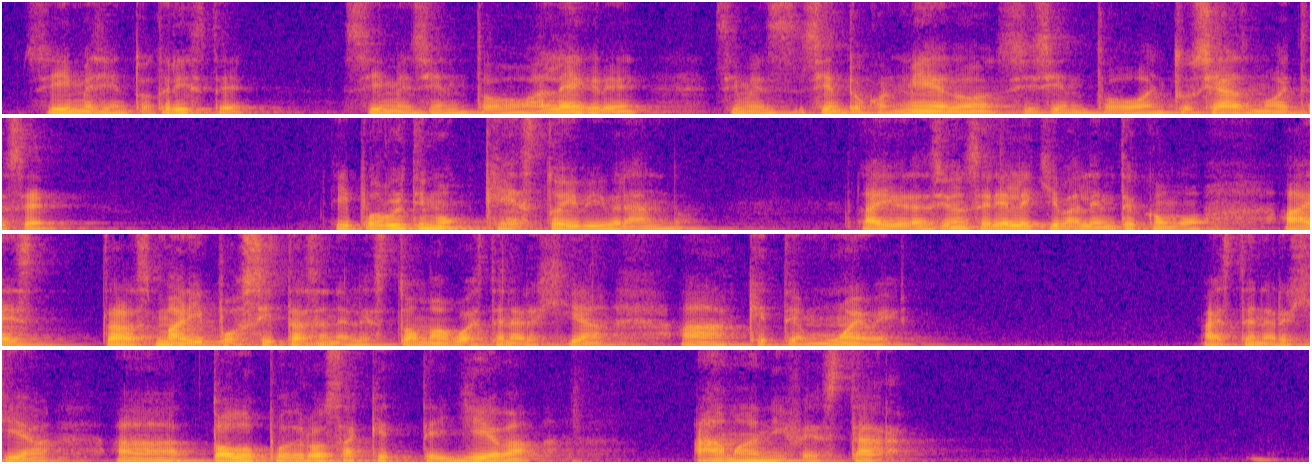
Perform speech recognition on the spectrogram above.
Si me siento triste, si me siento alegre, si me siento con miedo, si siento entusiasmo, etc. Y por último, ¿qué estoy vibrando? La vibración sería el equivalente como a estas maripositas en el estómago, a esta energía que te mueve, a esta energía todopoderosa que te lleva a manifestar.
